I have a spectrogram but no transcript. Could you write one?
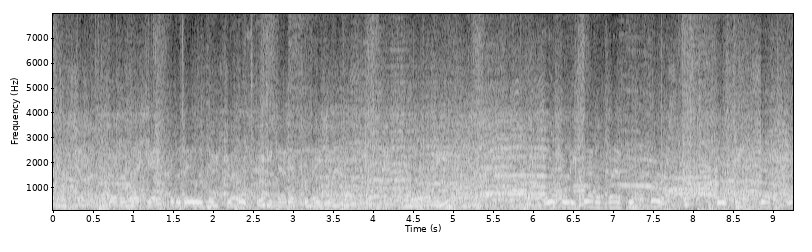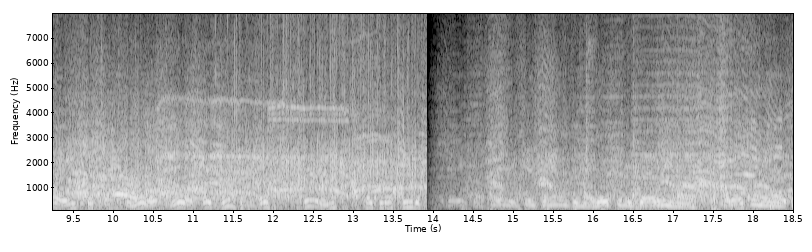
And a shot covering that game for the Daily News Journal, tweeting that information out. It along to you tonight. 4.37 left in the first. 14-7 play. Pitch back to Willis. Willis breaks one tackle. 30. Takes it up to the... 410 pounds and uh, low center gravity, and uh, and Oakland uh,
